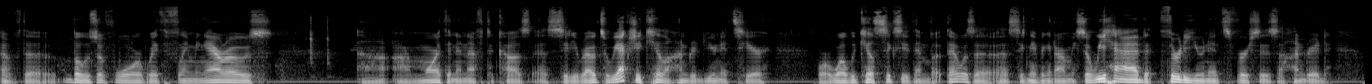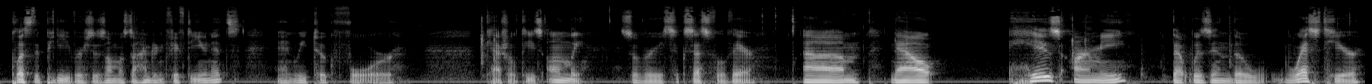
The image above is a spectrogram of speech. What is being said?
of the bows of war with flaming arrows uh, are more than enough to cause a city rout. So we actually kill 100 units here or well, we kill 60 of them, but that was a, a, significant army. So we had 30 units versus 100, plus the PD versus almost 150 units, and we took four casualties only. So very successful there. Um, now, his army that was in the west here,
